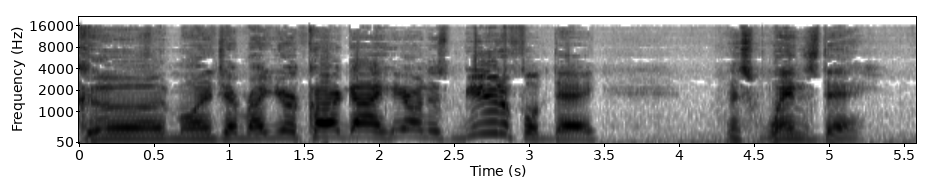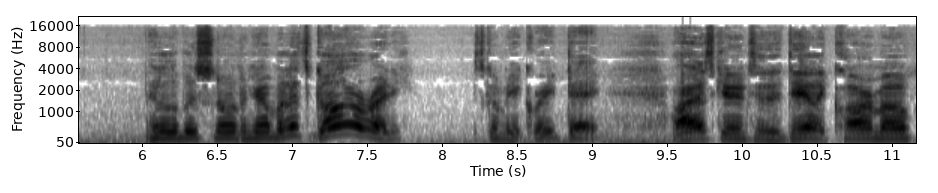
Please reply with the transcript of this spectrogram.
Good morning, Jim Right, You're a car guy here on this beautiful day. This Wednesday. A little bit of snow on the ground, but it's gone already. It's going to be a great day. All right, let's get into the daily Carmo.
